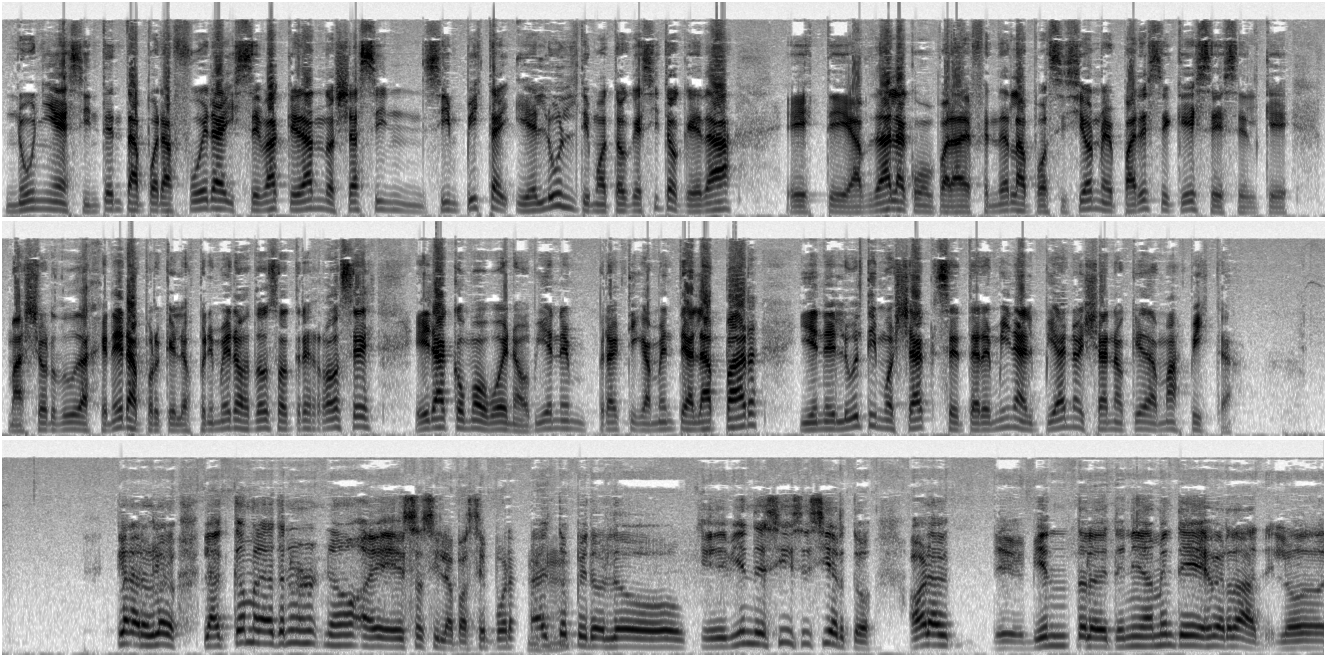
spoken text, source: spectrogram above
Núñez intenta por afuera y se va quedando ya sin, sin pista y el último toquecito que da este Abdala como para defender la posición, me parece que ese es el que mayor duda genera, porque los primeros dos o tres roces era como, bueno, vienen prácticamente a la par y en el último ya se termina el piano y ya no queda más pista. Claro, claro. La cámara de atrás, no, eh, eso sí la pasé por alto, pero lo que bien decís es cierto. Ahora eh, viéndolo detenidamente es verdad, lo,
